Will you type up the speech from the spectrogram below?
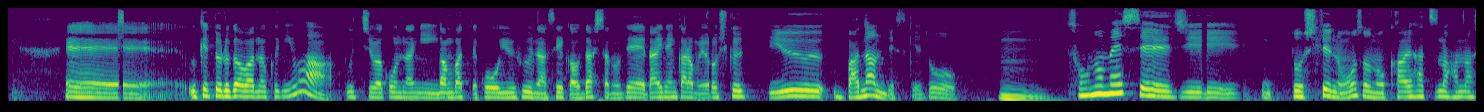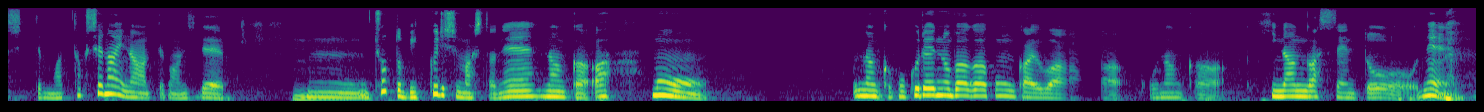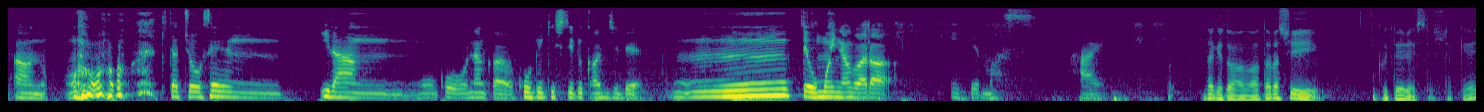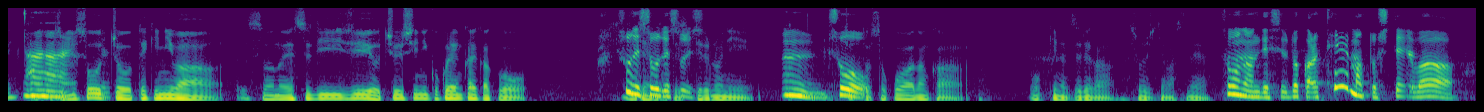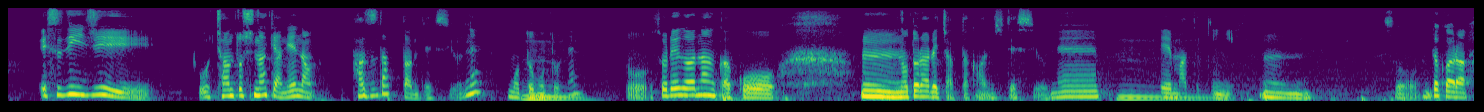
ー受け取る側の国は、うちはこんなに頑張ってこういうふうな成果を出したので、来年からもよろしくっていう場なんですけど、うん。そのメッセージとしてのその開発の話って全くしてないなって感じで、う。うんん、ちょっとびっくりしましたね。なんか、あ、もう、なんか国連の場が今回は、あこうなんか、非難合戦とね、あの、北朝鮮、イランをこうなんか攻撃してる感じで、うーんって思いながら聞いてます。はい。だけど、あの、新しいグテーレスでしたっけ？はいはい事務総長的には、その SDG を中心に国連改革を、そうです、そうみです、そうでする。のに、うん、ちょそうっと。そこはなんか、大きなズレが生じてますね。そうなんですよ。だからテーマとしては、SDG をちゃんとしなきゃねなはずだったんですよね、もともとね。そう。それがなんかこう、うん、乗っ取られちゃった感じですよね、テーマ的に。うん、そう。だから、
